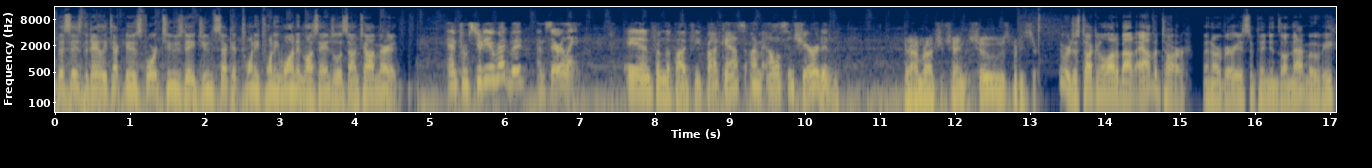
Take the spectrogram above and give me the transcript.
This is the Daily Tech News for Tuesday, June 2nd, 2021 in Los Angeles. I'm Tom Merritt. And from Studio Redwood, I'm Sarah Lane. And from the Podfeet podcast, I'm Allison Sheridan. And I'm Roger Chang, the show's producer. We were just talking a lot about Avatar and our various opinions on that movie,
